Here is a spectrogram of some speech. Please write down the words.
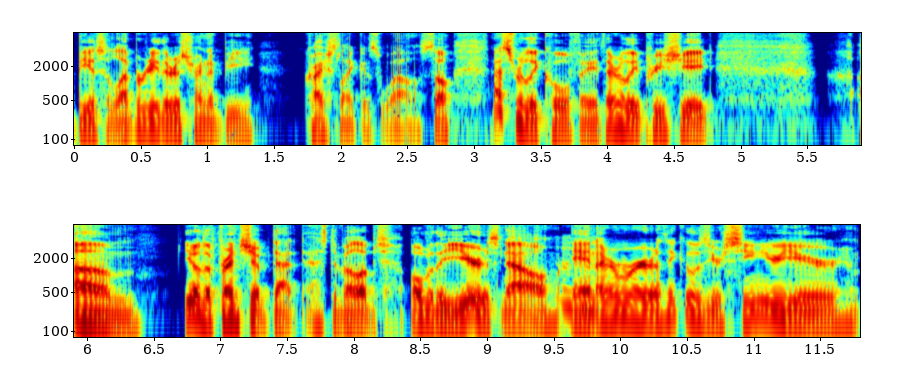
be a celebrity. They're just trying to be Christ-like as well. So that's really cool, Faith. I really appreciate, um, you know, the friendship that has developed over the years now. And mm-hmm. I remember, I think it was your senior year,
